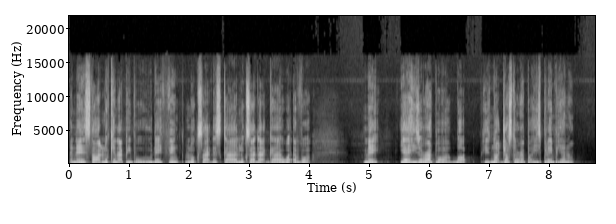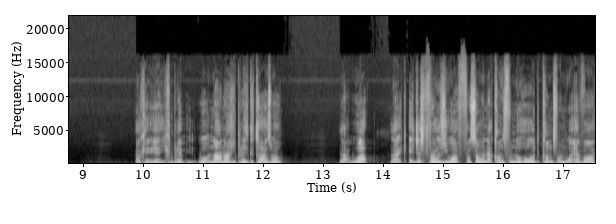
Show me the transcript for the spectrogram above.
and they start looking at people who they think looks like this guy, looks like that guy, whatever. Mate, yeah, he's a rapper, but he's not just a rapper. He's playing piano. Okay, yeah, you can play. Well, no, no, he plays guitar as well. Like what? Like it just throws you off. For someone that comes from the hood, comes from whatever,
